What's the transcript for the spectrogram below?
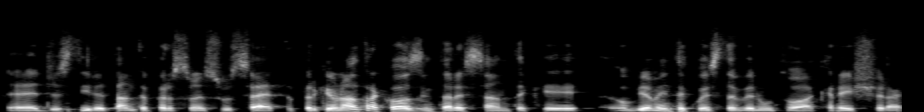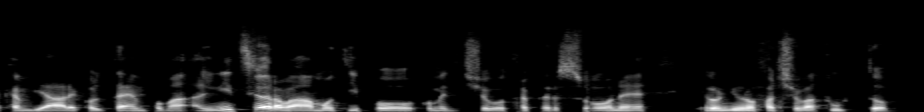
eh, gestire tante persone sul set. Perché un'altra cosa interessante che ovviamente questo è venuto a crescere, a cambiare col tempo, ma all'inizio eravamo tipo, come dicevo, tre persone e ognuno faceva tutto.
